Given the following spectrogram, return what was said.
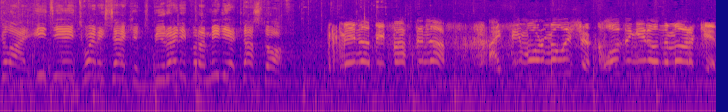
Nikolai, ETA 20 seconds. Be ready for immediate dust off. It may not be fast enough. I see more militia closing in on the market.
